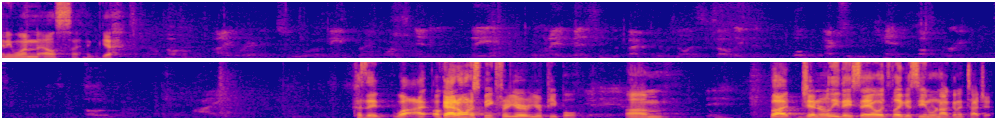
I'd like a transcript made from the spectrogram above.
Anyone else? I think, yeah. I ran into a mainframe once, and they, when I had mentioned the fact that there was no SSL, they said, well, actually, we can't upgrade. Why? Because it, well, I, okay, I don't want to speak for your, your people. Um, but generally, they say, oh, it's legacy and we're not going to touch it.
